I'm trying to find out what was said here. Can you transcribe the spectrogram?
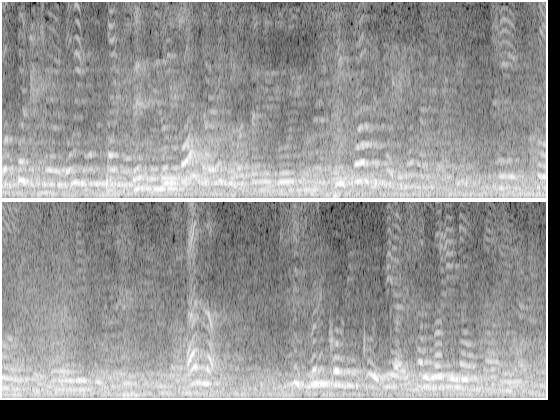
Of course, it's your going home time. Then, you know, He called already. what time you going? He called before, you know, answer. He called already. Hello. It's very cold in Kuwait. We are guys. Hungry now, guys.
